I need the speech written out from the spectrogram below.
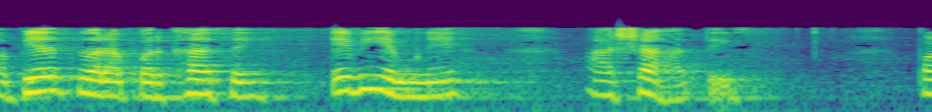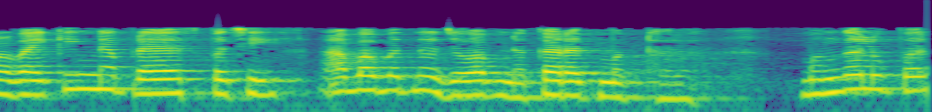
અભ્યાસ દ્વારા પરખાશે એવી એમને આશા હતી. પણ વાઇકિંગના પ્રયાસ પછી આ બાબતનો જવાબ નકારાત્મક ઠર્યો મંગલ ઉપર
